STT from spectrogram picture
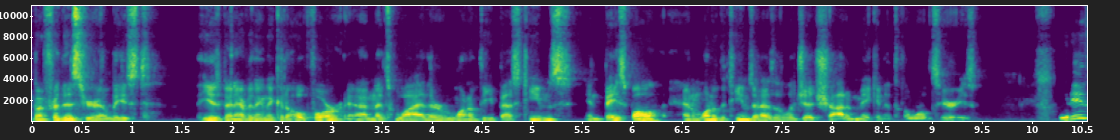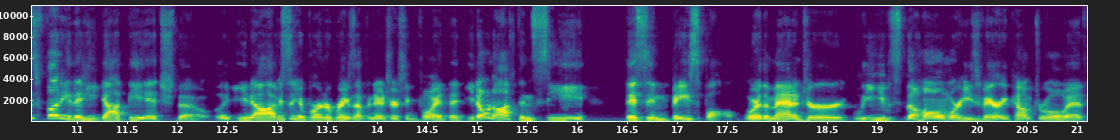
but for this year, at least, he has been everything they could have hoped for. And that's why they're one of the best teams in baseball and one of the teams that has a legit shot of making it to the World Series. It is funny that he got the itch, though. Like, you know, obviously, a burner brings up an interesting point that you don't often see this in baseball where the manager leaves the home where he's very comfortable with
